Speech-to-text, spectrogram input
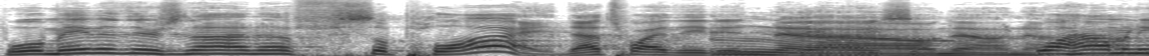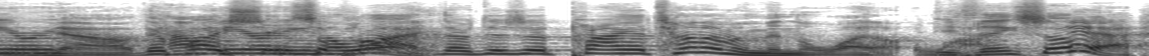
Well, maybe there's not enough supply. That's why they didn't. they only No, sold- no, no. Well, how many are? No, they're probably many are in sitting in the supply? lot. There- There's a, probably a ton of them in the lot. You think so? Yeah,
